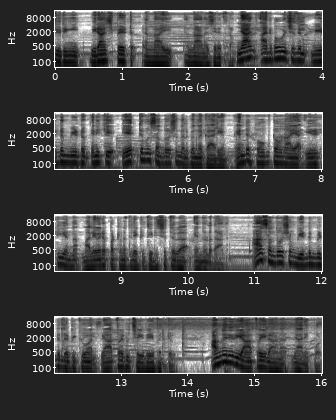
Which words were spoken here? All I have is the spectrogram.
ചുരുങ്ങി വിരാജ്പേട്ട് എന്നായി എന്നാണ് ചരിത്രം. ഞാൻ അനുഭവിച്ചതിൽ വീണ്ടും വീണ്ടും എനിക്ക് ഏറ്റവും സന്തോഷം നൽകുന്ന കാര്യം എന്റെ ഹോം ടൗണായ ഇരിട്ടി എന്ന മലയോര പട്ടണത്തിലേക്ക് തിരിച്ചെത്തുക എന്നുള്ളതാണ്. ആ സന്തോഷം വീണ്ടും വീണ്ടും ലഭിക്കുവാൻ യാത്രകൾ ചെയ്തേ പറ്റൂ. അങ്ങനെ ഒരു യാത്രയിലാണ് ഞാനിപ്പോൾ.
